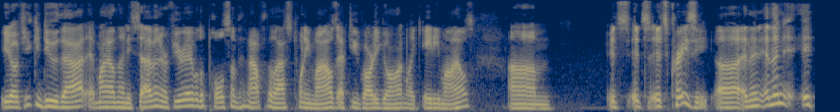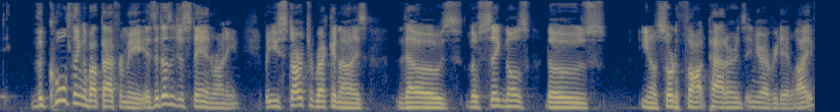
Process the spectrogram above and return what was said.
you know, if you can do that at mile 97, or if you're able to pull something out for the last 20 miles after you've already gone like 80 miles, um, it's it's it's crazy. Uh, and then and then it the cool thing about that for me is it doesn't just stay in running, but you start to recognize those those signals, those you know sort of thought patterns in your everyday life,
